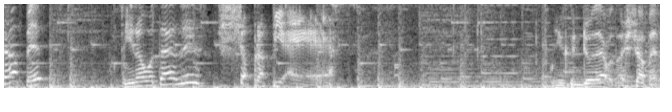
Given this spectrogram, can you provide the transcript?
Shop it. You know what that is? Shove it up your ass. You can do that with a shove it.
